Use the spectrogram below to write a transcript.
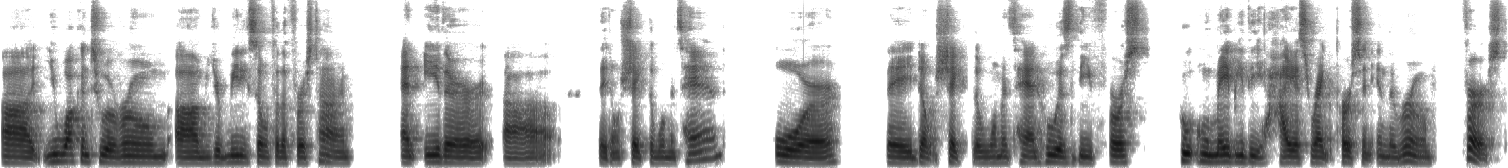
Uh, you walk into a room, um, you're meeting someone for the first time, and either uh, they don't shake the woman's hand, or they don't shake the woman's hand who is the first who, who may be the highest ranked person in the room first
